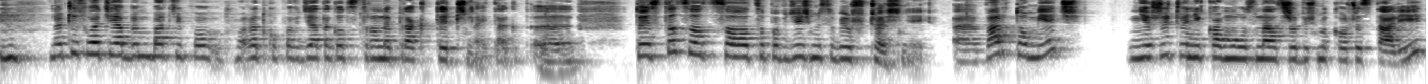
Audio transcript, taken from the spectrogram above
Znaczy, słuchajcie, ja bym bardziej, po, Radku, powiedziała tak od strony praktycznej. Tak? E, mhm. To jest to, co, co, co powiedzieliśmy sobie już wcześniej. E, warto mieć, nie życzę nikomu z nas, żebyśmy korzystali.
